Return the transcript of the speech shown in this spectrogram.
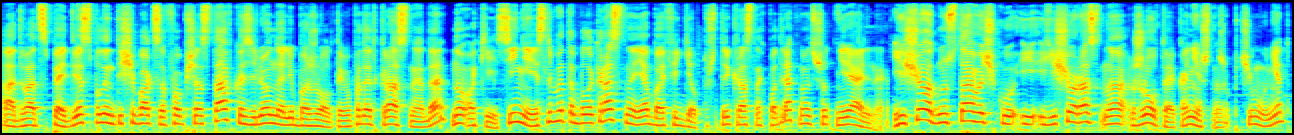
а, 25, 2500 баксов общая ставка, зеленая либо желтая. Выпадает красная, да? Ну, окей, синяя. Если бы это было красное, я бы офигел, потому что три красных подряд, ну, это что-то нереальное. Еще одну ставочку и еще раз на желтое, конечно же. Почему нет?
